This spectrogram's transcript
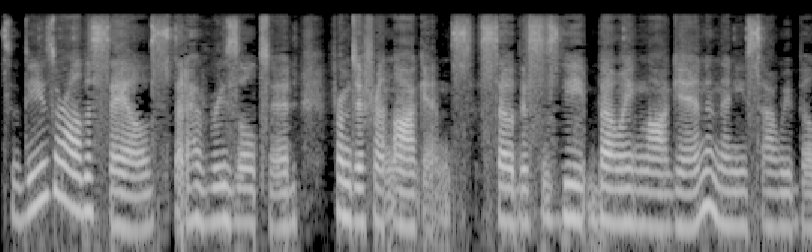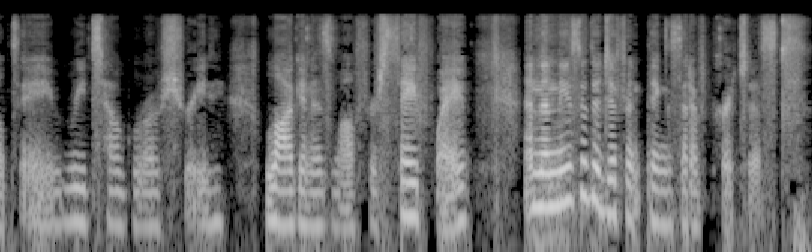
So these are all the sales that have resulted from different logins. So this is the Boeing login, and then you saw we built a retail grocery login as well for Safeway. And then these are the different things that have purchased.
